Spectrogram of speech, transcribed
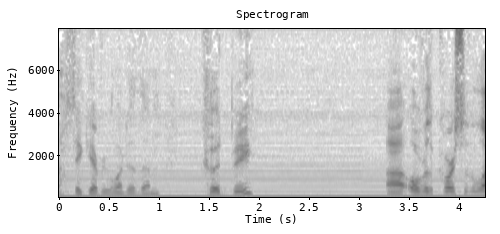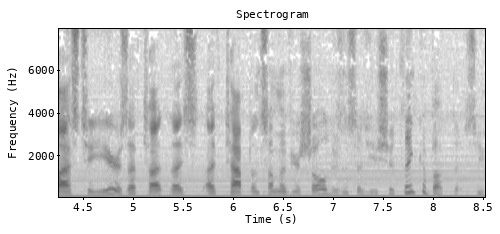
I think every one of them could be. Uh, over the course of the last two years, I've, ta- I've tapped on some of your shoulders and said, You should think about this. You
